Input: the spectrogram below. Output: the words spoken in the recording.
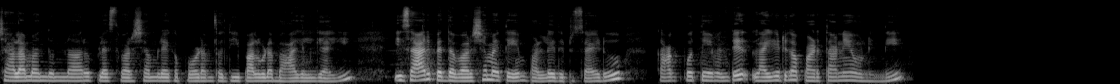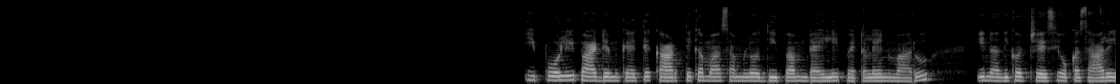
చాలామంది ఉన్నారు. ప్లస్ వర్షం లేకపోవడంతో దీపాలు కూడా బాగా వెలిగాయి. ఈసారి పెద్ద వర్షం అయితే ఏం పడలేదు ఇటు సైడు. కాకపోతే ఏమంటే లైట్గా పడతానే ఉండింది. ఈ పోలీ పాడ్యంకి అయితే కార్తీక మాసంలో దీపం డైలీ పెట్టలేని వారు. ఈ నదికి వచ్చేసి ఒకసారి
